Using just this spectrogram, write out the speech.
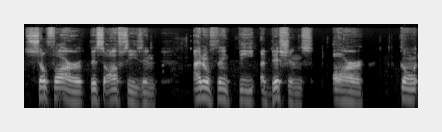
so far this offseason, I don't think the additions are going.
